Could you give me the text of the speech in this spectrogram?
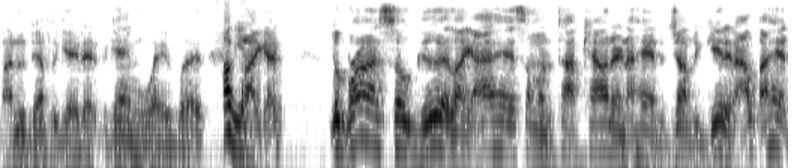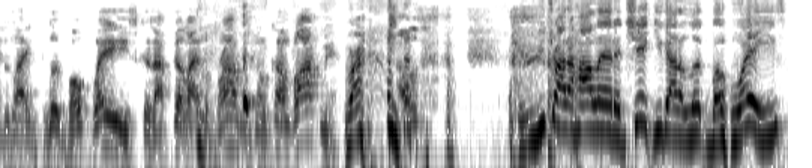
Manu definitely gave that the game away, but oh yeah, like I, LeBron's so good. Like I had some on the top counter and I had to jump to get it. I, I had to like look both ways because I felt like LeBron was gonna come block me. Right. Was, if you try to holler at a chick, you got to look both ways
